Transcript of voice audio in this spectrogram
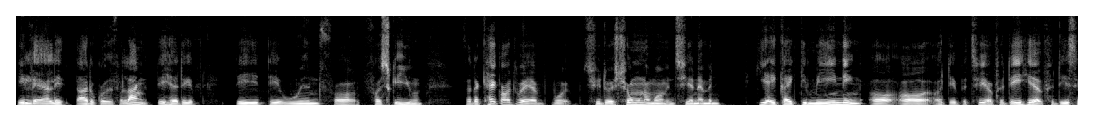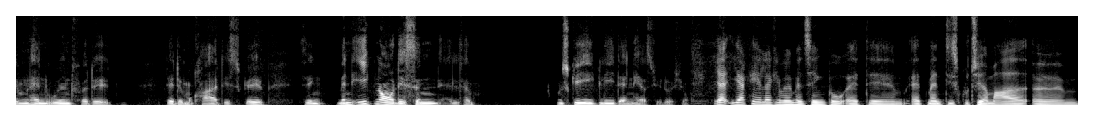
helt ærligt, der er du gået for langt, det her det, det, det er uden for, for skiven. Så der kan godt være situationer, hvor man siger, at giver ikke rigtig mening at, at, at debattere for det her, for det er simpelthen uden for det, det demokratiske ting. Men ikke når det sådan, altså måske ikke lige i den her situation. Jeg, jeg kan heller ikke lade være med at tænke på, at, øh, at man diskuterer meget øh,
